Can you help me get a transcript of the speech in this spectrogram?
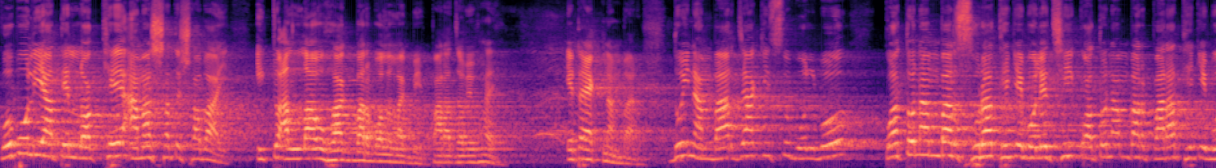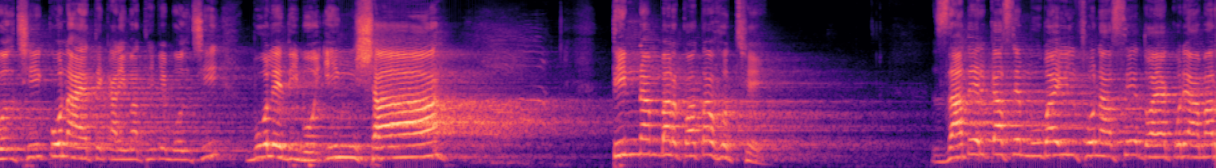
কবুলিয়াতের লক্ষ্যে আমার সাথে সবাই, একটু আল্লাহ আকবার বলা লাগবে। পারা যাবে ভাই? এটা এক নাম্বার। দুই নাম্বার, যা কিছু বলব, কত নাম্বার সুরা থেকে বলেছি, কত নাম্বার পারা থেকে বলছি, কোন আয়াতে কারিমা থেকে বলছি, বলে দিব ইনশা। তিন নাম্বার কথা হচ্ছে যাদের কাছে মোবাইল ফোন আছে, দয়া করে আমার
